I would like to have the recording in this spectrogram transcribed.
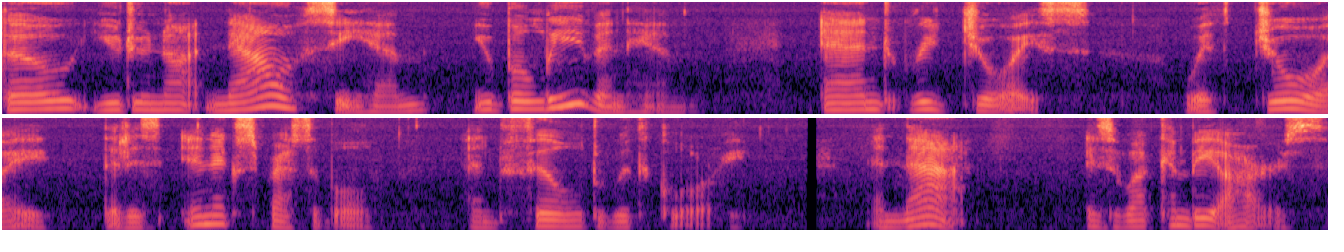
Though you do not now see him, you believe in him and rejoice with joy that is inexpressible and filled with glory. And that is what can be ours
